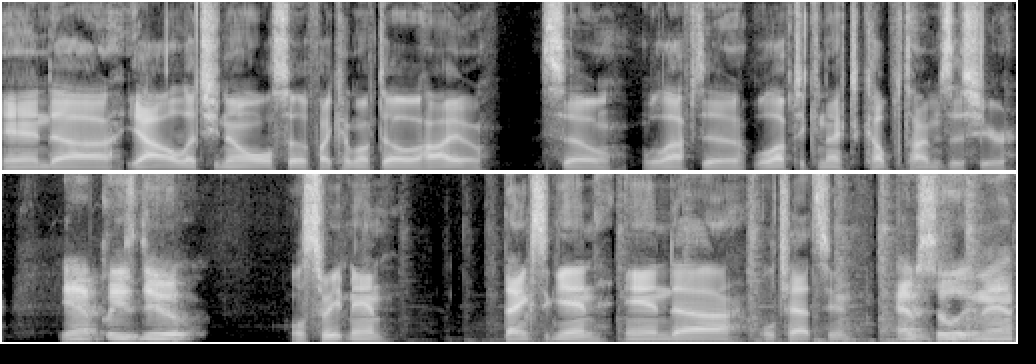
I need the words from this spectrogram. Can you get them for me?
And uh, yeah, I'll let you know also if I come up to Ohio. So we'll have to we'll have to connect a couple times this year. Yeah, please do. Well, sweet man. Thanks again, and uh, we'll chat soon. Absolutely, man.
